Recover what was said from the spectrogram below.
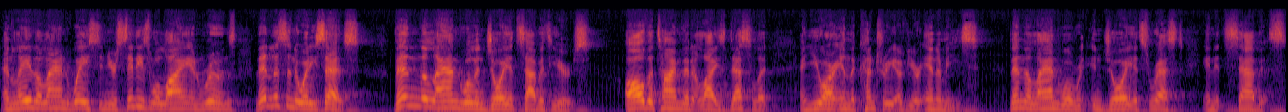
and lay the land waste, and your cities will lie in ruins. Then listen to what he says. Then the land will enjoy its Sabbath years, all the time that it lies desolate, and you are in the country of your enemies. Then the land will enjoy its rest in its Sabbaths.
